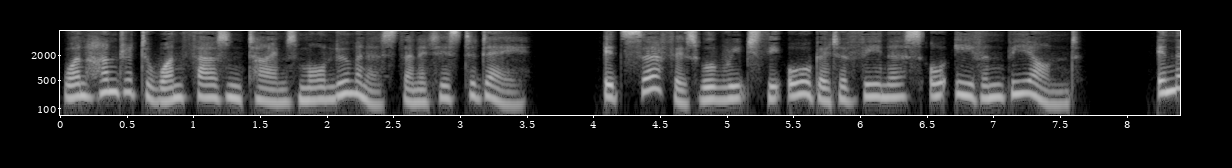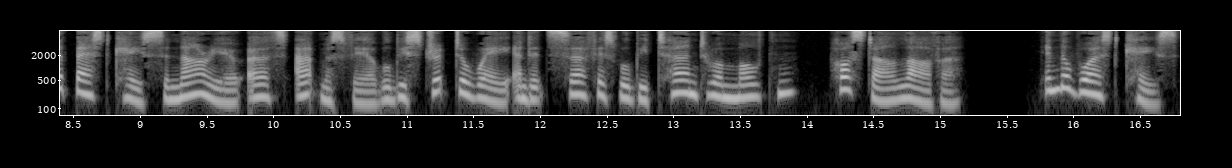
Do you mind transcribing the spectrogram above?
100 to 1000 times more luminous than it is today. Its surface will reach the orbit of Venus or even beyond. In the best case scenario, Earth's atmosphere will be stripped away and its surface will be turned to a molten, hostile lava. In the worst case,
